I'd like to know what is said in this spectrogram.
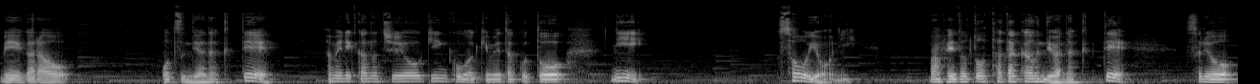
銘柄を持つんではなくてアメリカの中央銀行が決めたことに沿うように、まあ、フェドと戦うんではなくてそれを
